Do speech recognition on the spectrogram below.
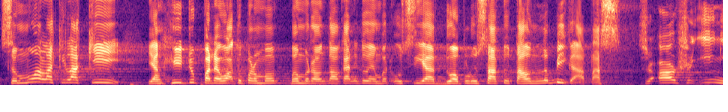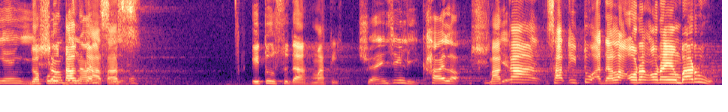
Semua laki-laki yang hidup pada waktu pemberontakan itu yang berusia 21 tahun lebih ke atas, 20 tahun ke atas, itu sudah mati. Maka saat itu adalah orang-orang yang baru.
